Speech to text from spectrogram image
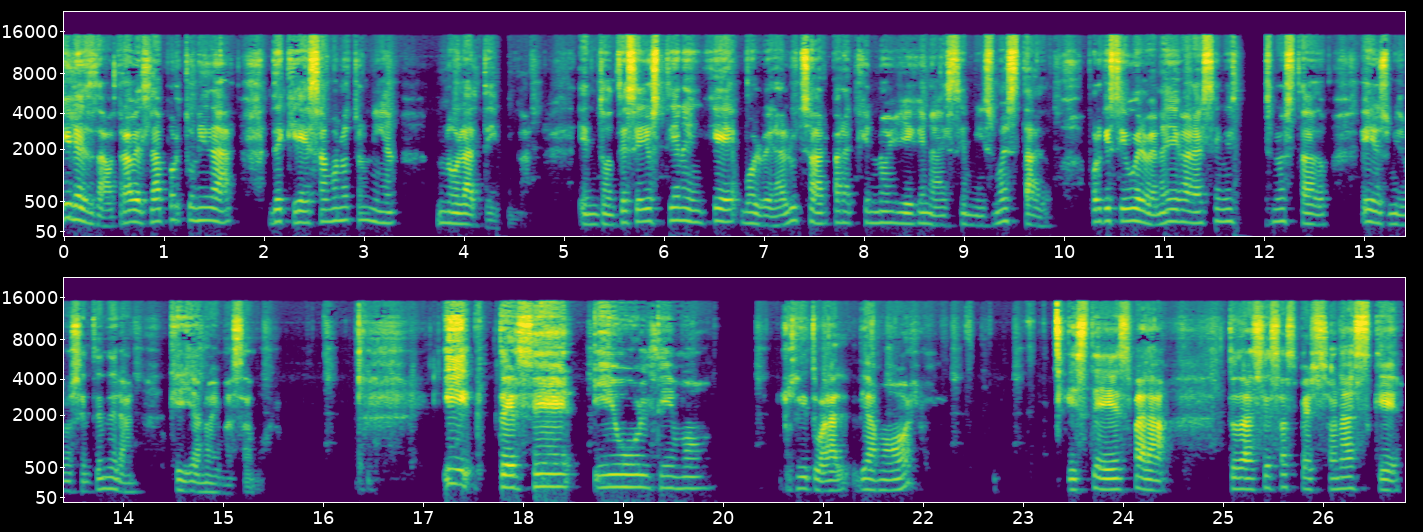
Y les da otra vez la oportunidad de que esa monotonía no la tengan. Entonces ellos tienen que volver a luchar para que no lleguen a ese mismo estado, porque si vuelven a llegar a ese mismo estado, ellos mismos entenderán que ya no hay más amor. Y tercer y último ritual de amor. Este es para todas esas personas que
